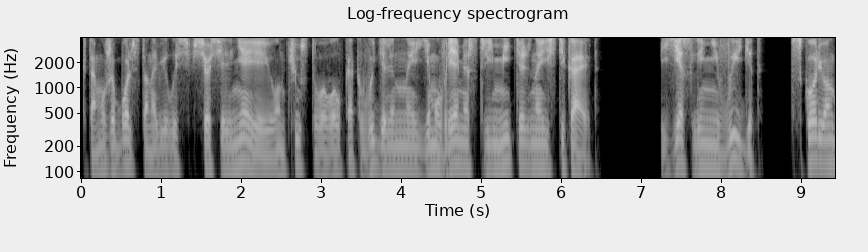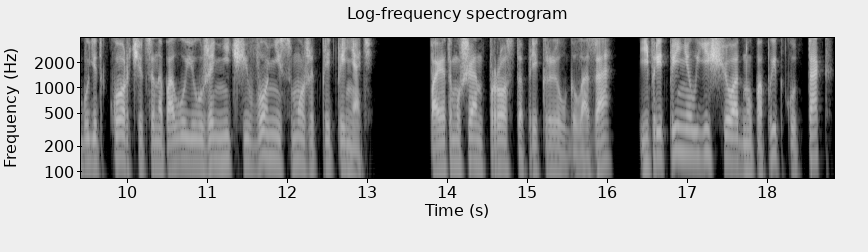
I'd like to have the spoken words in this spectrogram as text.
К тому же боль становилась все сильнее, и он чувствовал, как выделенное ему время стремительно истекает. Если не выйдет, вскоре он будет корчиться на полу и уже ничего не сможет предпринять. Поэтому Шен просто прикрыл глаза и предпринял еще одну попытку так,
